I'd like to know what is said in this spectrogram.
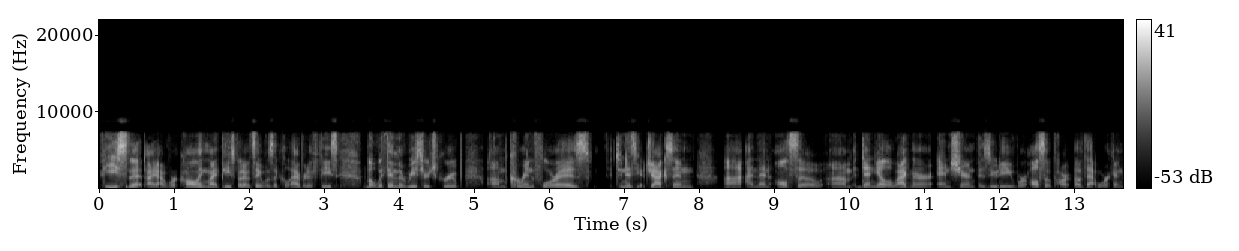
piece that I, I, we're calling my piece, but I would say it was a collaborative piece. But within the research group, um, Corinne Flores, Tunisia Jackson, uh, and then also um, Daniela Wagner and Sharon Pizzuti were also part of that work and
